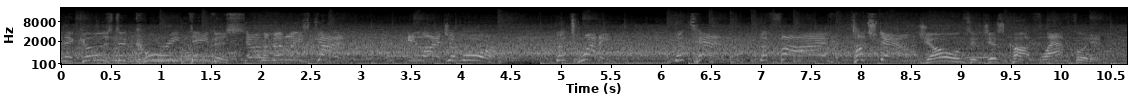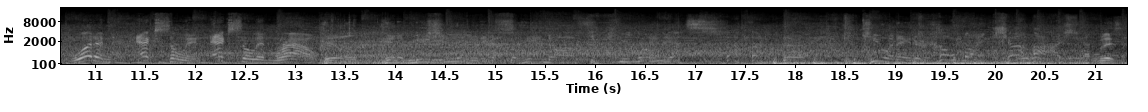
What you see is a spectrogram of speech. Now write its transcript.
And it goes to Corey Davis. Down the middle, he's got it. Elijah Moore. The 20, the 10, the 5, touchdown. Jones is just caught flat footed. What an excellent, excellent route. Hill hit immediately when he got the handoff. You know and it's the Q-inator. Oh my gosh. Listen,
